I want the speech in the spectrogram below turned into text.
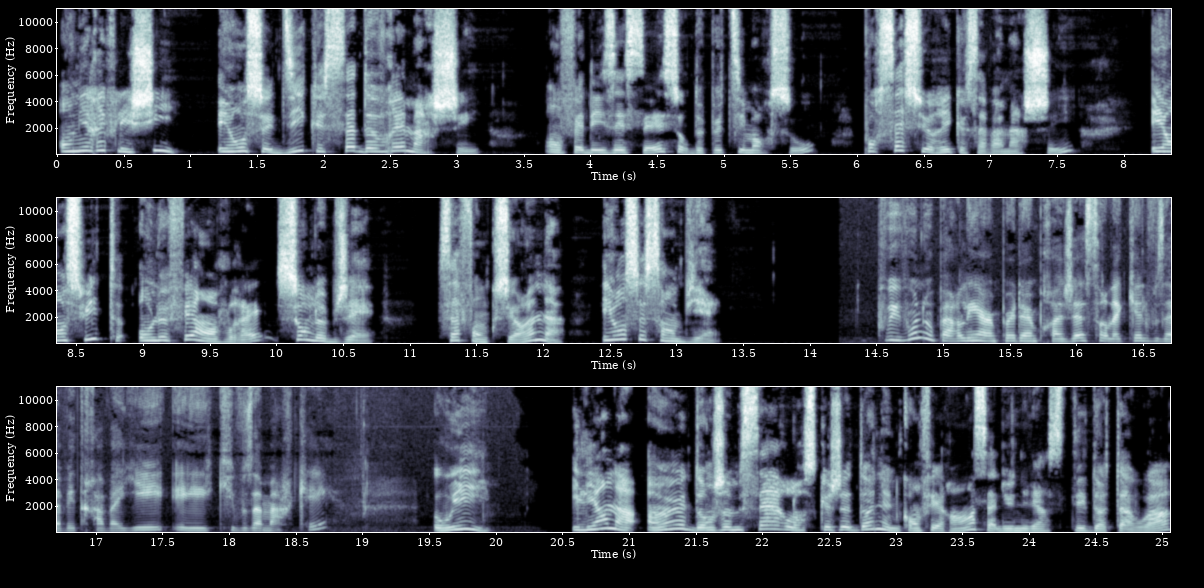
on y réfléchit et on se dit que ça devrait marcher. On fait des essais sur de petits morceaux, pour s'assurer que ça va marcher, et ensuite on le fait en vrai sur l'objet. Ça fonctionne et on se sent bien. Pouvez-vous nous parler un peu d'un projet sur lequel vous avez travaillé et qui vous a marqué? Oui. Il y en a un dont je me sers lorsque je donne une conférence à l'Université d'Ottawa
